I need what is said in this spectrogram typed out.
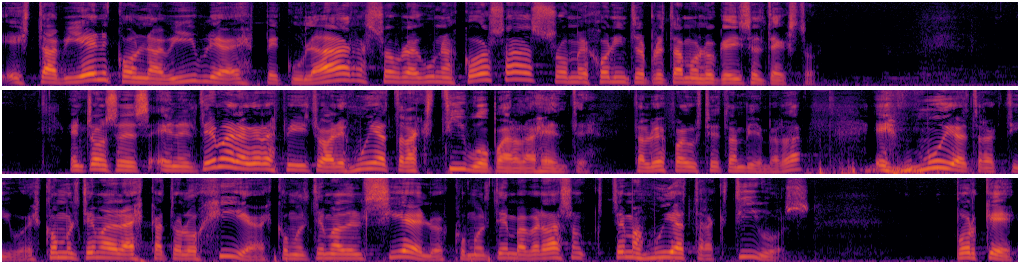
¿está bien con la Biblia especular sobre algunas cosas o mejor interpretamos lo que dice el texto? Entonces, en el tema de la guerra espiritual es muy atractivo para la gente, tal vez para usted también, ¿verdad? Es muy atractivo, es como el tema de la escatología, es como el tema del cielo, es como el tema, ¿verdad? Son temas muy atractivos. ¿Por qué?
